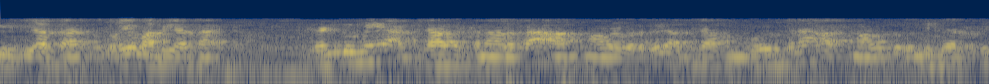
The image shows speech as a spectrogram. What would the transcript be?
ரீதியா தான் இருக்கு, ஒரே மாதிரியா தான் இருக்கு. ரெண்டுமே அத்தியாசத்தினால தான் ஆத்மாவில் வருது. அத்தியாசம் போயிடுச்சுன்னா ஆத்மாவுக்கு வந்து சேர்றது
